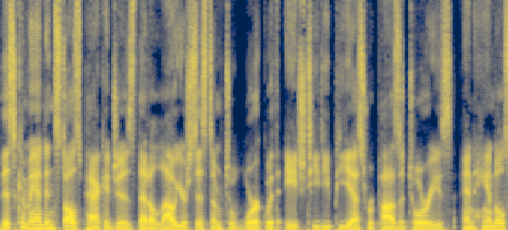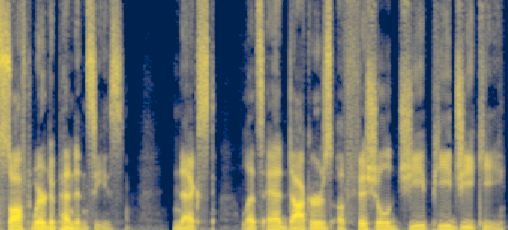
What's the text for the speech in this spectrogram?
This command installs packages that allow your system to work with HTTPS repositories and handle software dependencies. Next, let's add Docker's official GPG key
